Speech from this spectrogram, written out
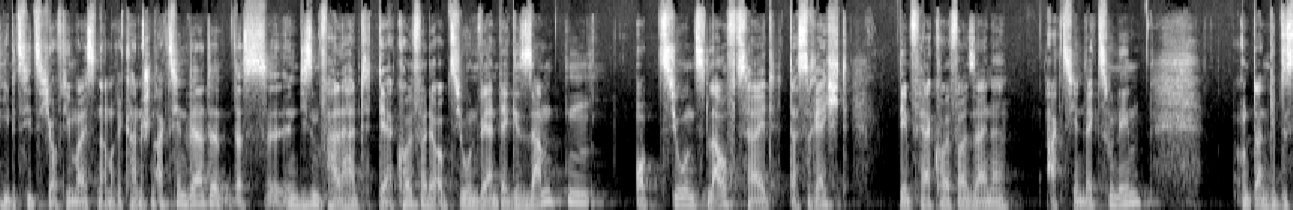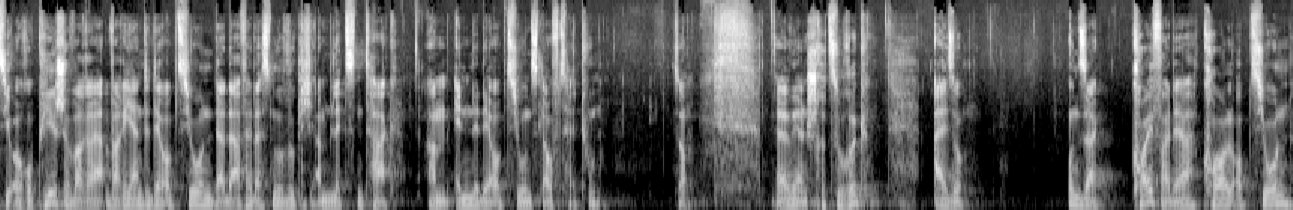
Die bezieht sich auf die meisten amerikanischen Aktienwerte. Das, äh, in diesem Fall hat der Käufer der Option während der gesamten Optionslaufzeit das Recht, dem Verkäufer seine Aktien wegzunehmen. Und dann gibt es die europäische Vari Variante der Option. Da darf er das nur wirklich am letzten Tag, am Ende der Optionslaufzeit tun. So, ja, wieder einen Schritt zurück. Also, unser Käufer der Call-Option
